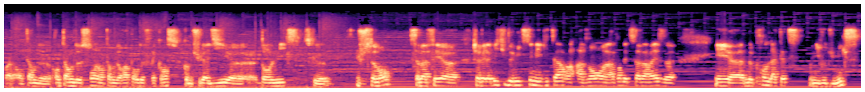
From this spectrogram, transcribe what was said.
voilà, en termes de en termes de son et en termes de rapport de fréquence, comme tu l'as dit dans le mix, parce que justement, ça m'a fait. J'avais l'habitude de mixer mes guitares avant avant d'être Savarez et me prendre la tête au niveau du mix.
